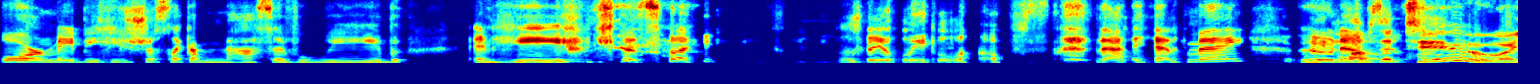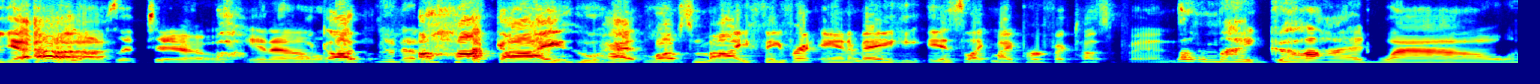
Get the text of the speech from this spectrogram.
Or maybe he's just like a massive weeb and he just like really loves that anime. Who he loves it too. He Yeah. loves it too, you Oh know? my god, a hot guy who had loves my favorite anime. He is like my perfect husband. Oh my God. Wow.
